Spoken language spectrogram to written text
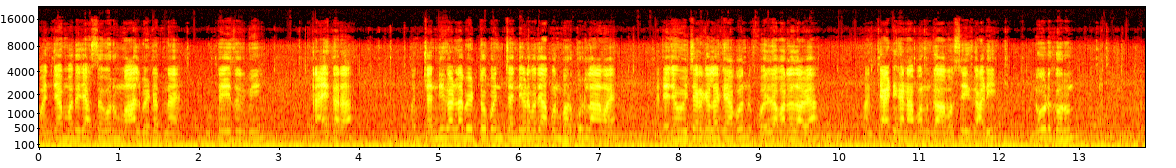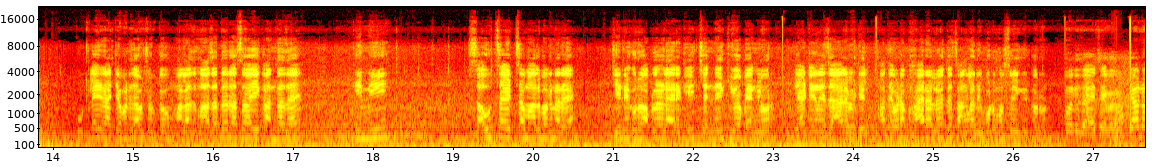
पंजाबमध्ये जास्त करून माल भेटत नाही. कुठेही जर तुम्ही ट्राय करा. पण चंदीगडला भेटतो पण चंदीगडमध्ये आपण भरपूर लांब आहे. त्याच्यावर विचार केला की आपण फरीदाबादला जाऊया. आणि त्या ठिकाणी आपण गा मस्त ही गाडी लोड करून कुठल्याही राज्यामध्ये जाऊ शकतो. मला माझा तर असा एक अंदाज आहे की मी साऊथ साईडचा माल बघणार आहे. जेणेकरून आपल्याला डायरेक्टली चेन्नई किंवा बँगलोर या ठिकाणी जायला भेटेल. आता एवढा बाहेर आलोय तर चांगला रिपोर्ट मस्त करून मध्ये जायचं आहे बघा. हरियाणा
